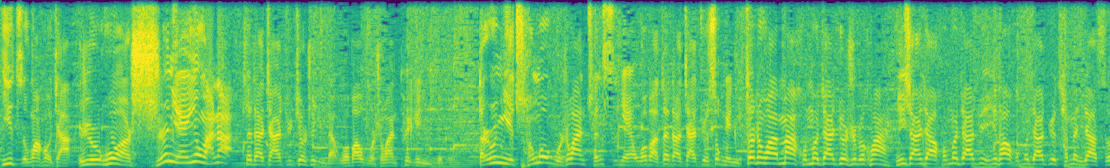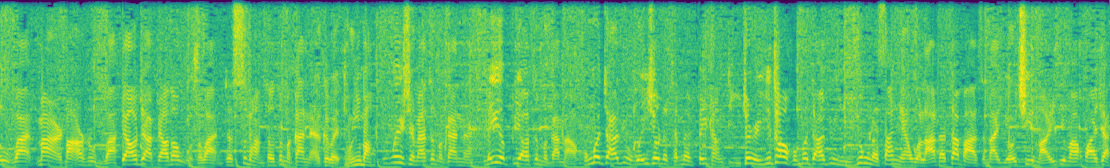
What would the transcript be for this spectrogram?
一直往后加。如果十年用完了，这套家具就是你的，我把五十万退给你就可以。等于你存我五十万存十年，我把这套家具送给你。这种话卖红木家具是不是快？你想一下，红木家具一套红木家具成本价十五万，卖二卖二十五万，标价标到五十万，这市场都这么干的，各位同意吗？为什么要这么干呢？没有必要这么干嘛。红木家具维修的成本非常低，就是一套红木家具你用了三年，我拿着再把什么油漆哪一地方花一下，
